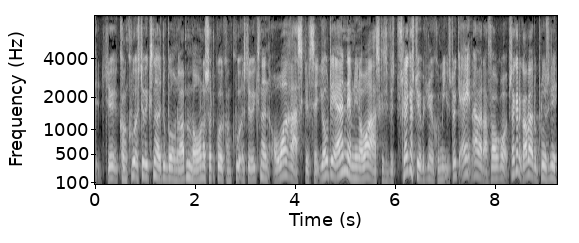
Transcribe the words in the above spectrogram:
det, det, konkurs, det er jo ikke sådan noget, at du vågner op en morgen, og så er du gået i konkurs. Det er jo ikke sådan en overraskelse. Jo, det er nemlig en overraskelse, hvis du slet ikke har styr på din økonomi, hvis du ikke aner, hvad der foregår, så kan det godt være, at du pludselig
